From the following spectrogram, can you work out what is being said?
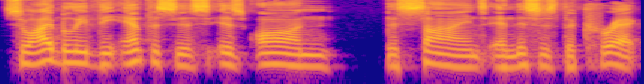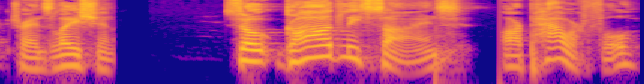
So I believe the emphasis is on the signs, and this is the correct translation. So godly signs are powerful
